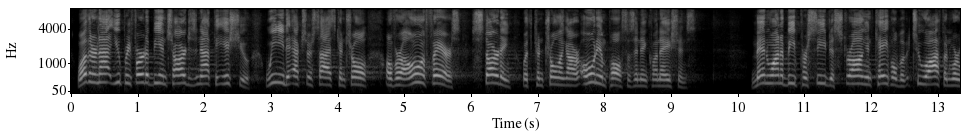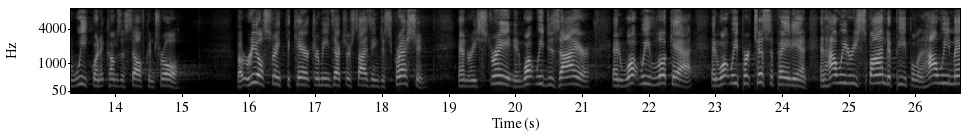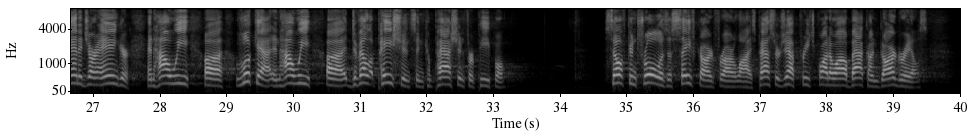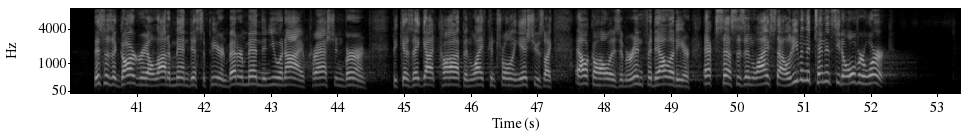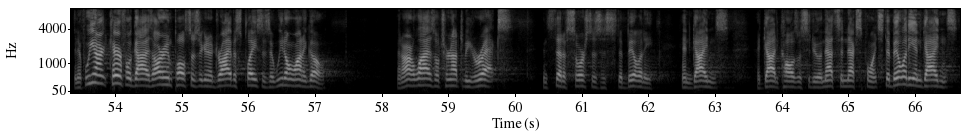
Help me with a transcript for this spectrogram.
Whether or not you prefer to be in charge is not the issue. We need to exercise control over our own affairs, starting with controlling our own impulses and inclinations. Men want to be perceived as strong and capable, but too often we're weak when it comes to self control. But real strength of character means exercising discretion and restraint in what we desire and what we look at and what we participate in and how we respond to people and how we manage our anger and how we uh, look at and how we uh, develop patience and compassion for people. Self control is a safeguard for our lives. Pastor Jeff preached quite a while back on guardrails. This is a guardrail a lot of men disappear, and better men than you and I have crashed and burned because they got caught up in life controlling issues like alcoholism or infidelity or excesses in lifestyle or even the tendency to overwork. And if we aren't careful, guys, our impulses are going to drive us places that we don't want to go. And our lives will turn out to be wrecks instead of sources of stability and guidance that God calls us to do. And that's the next point stability and guidance.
